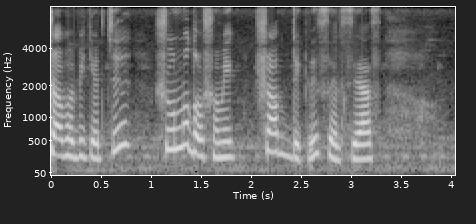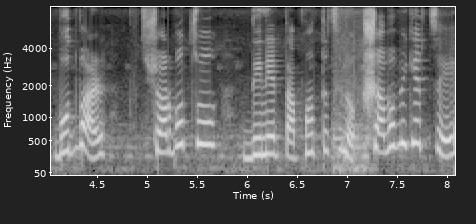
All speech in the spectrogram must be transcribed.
স্বাভাবিকের চেয়ে শূন্য দশমিক সাত ডিগ্রি সেলসিয়াস। বুধবার সর্বোচ্চ দিনের তাপমাত্রা ছিল স্বাভাবিকের চেয়ে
